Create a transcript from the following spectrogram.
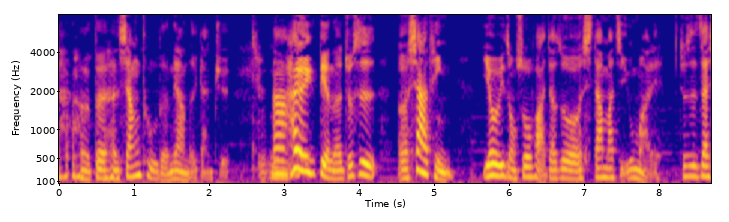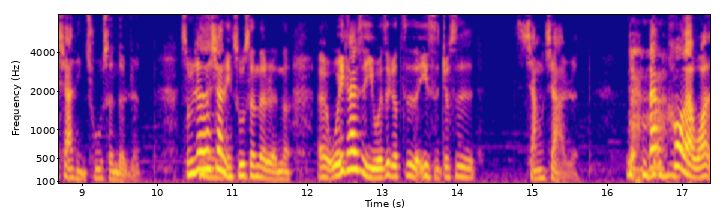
呃，对，很乡土的那样的感觉。嗯、那还有一点呢，就是呃，夏町也有一种说法叫做“西达玛吉乌马嘞”，就是在夏町出生的人。什么叫在夏町出生的人呢？嗯、呃，我一开始以为这个字的意思就是乡下人，对。但后来我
